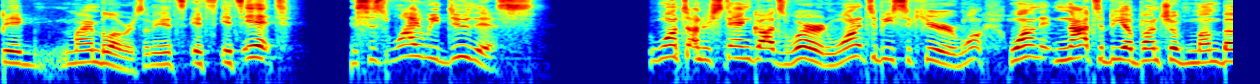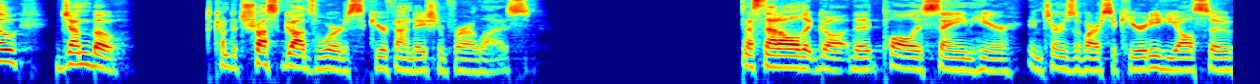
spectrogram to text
big mind blowers. I mean, it's, it's, it's it. This is why we do this We want to understand God's word, want it to be secure, want, want it not to be a bunch of mumbo jumbo, to come to trust God's word, a secure foundation for our lives. That's not all that, God, that Paul is saying here in terms of our security. He also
